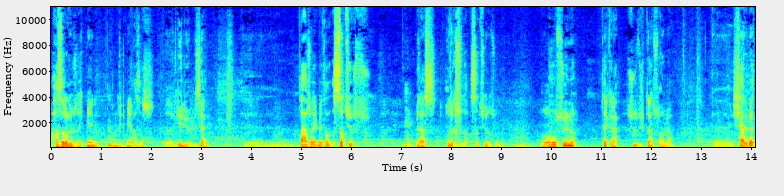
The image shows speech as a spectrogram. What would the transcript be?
hazır alıyoruz ekmeğini. Onun ekmeği hazır e, geliyor bize. E, daha sonra ekmek tatlısı ıslatıyoruz. Biraz ılık suda ıslatıyoruz onu. Onun suyunu tekrar süzdükten sonra e, şerbet,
